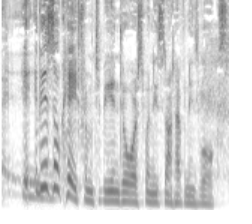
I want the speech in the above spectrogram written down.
It, it is okay for him to be indoors when he's not having his walks.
